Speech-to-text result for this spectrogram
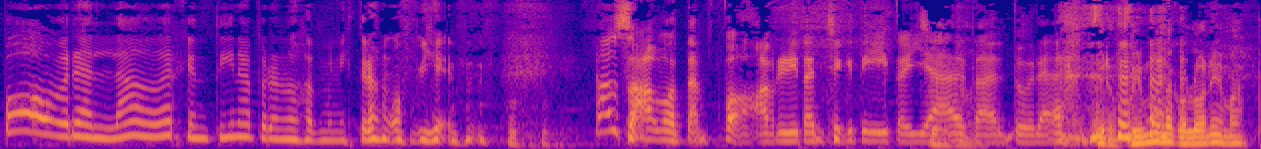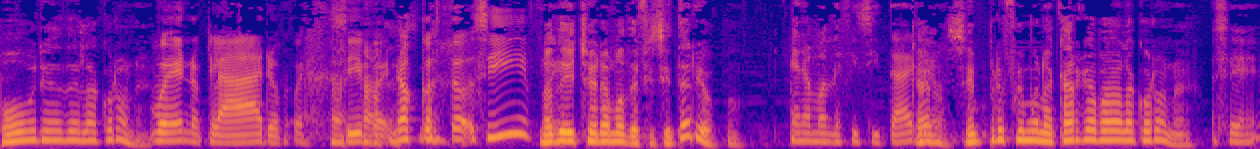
pobre al lado de Argentina, pero nos administramos bien. No somos tan pobres ni tan chiquititos ya a esta altura. Pero fuimos la colonia más pobre de la corona. Bueno, claro, pues sí, pues nos costó, sí. No, de hecho éramos deficitarios. Éramos deficitarios. Claro, siempre fuimos una carga para la corona. Sí.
